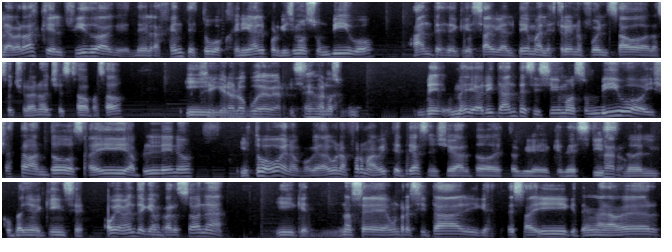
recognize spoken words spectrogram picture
la verdad es que el feedback de la gente estuvo genial porque hicimos un vivo antes de que salga el tema. El estreno fue el sábado a las 8 de la noche, el sábado pasado. Y sí, que no lo pude ver, es verdad. media horita antes hicimos un vivo y ya estaban todos ahí a pleno. Y estuvo bueno, porque de alguna forma, viste, te hacen llegar todo esto que, decís, lo del cumpleaños de 15. Obviamente que en persona y que, no sé, un recital y que estés ahí, que te vengan a ver,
